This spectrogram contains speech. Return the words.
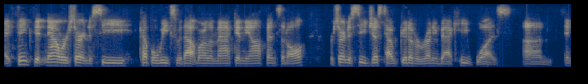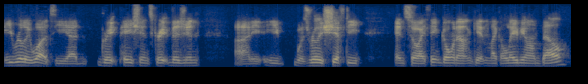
I think that now we're starting to see a couple weeks without Marlon Mack in the offense at all. We're starting to see just how good of a running back he was, um, and he really was. He had great patience, great vision, uh, and he, he was really shifty. And so I think going out and getting like a Le'Veon Bell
